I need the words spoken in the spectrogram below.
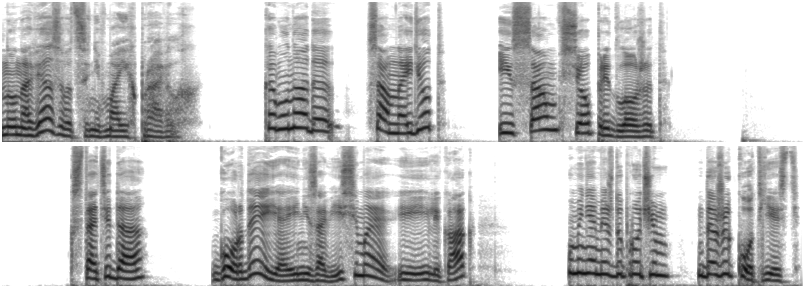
но навязываться не в моих правилах. Кому надо, сам найдет и сам все предложит. Кстати, да, гордая я и независимая, и, или как. У меня, между прочим, даже кот есть.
